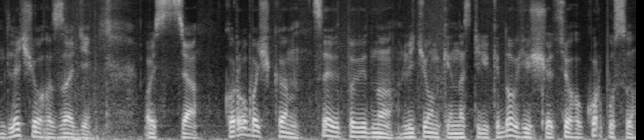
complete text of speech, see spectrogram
Для чого ззаді ось ця коробочка. Це, відповідно, літьонки настільки довгі, що цього корпусу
